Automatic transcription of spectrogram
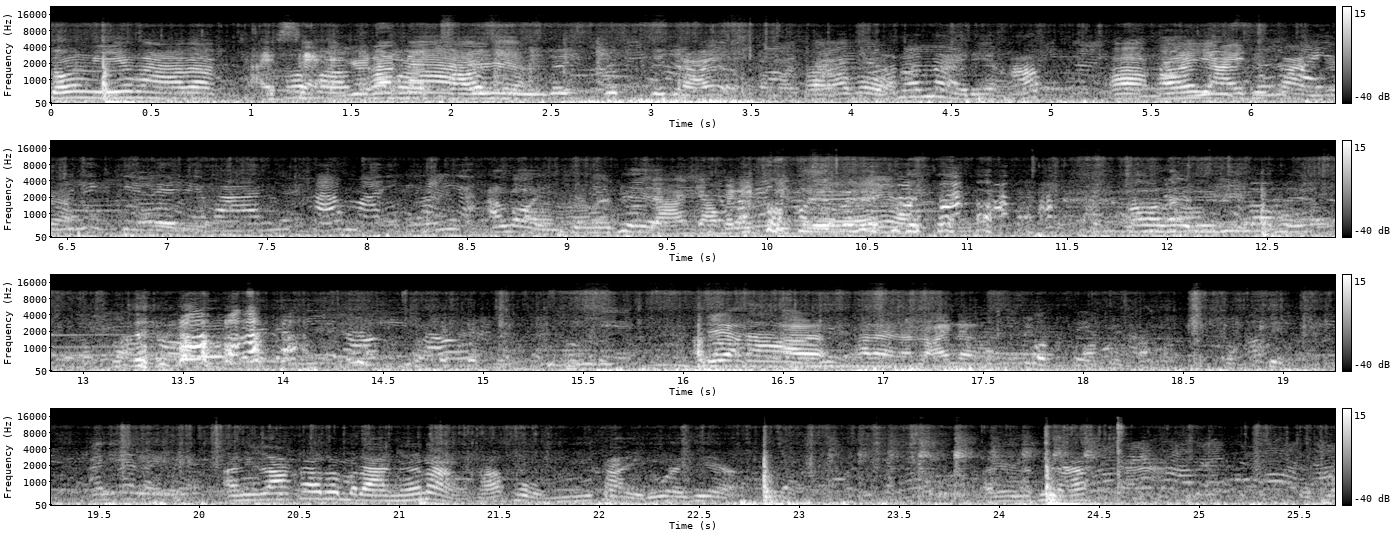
ตรงนี้มาแบบฉายแสงอยู่ด้านหน้าเข้เลยได้ได้ย้ายเหรอเข้ามาครับผมแล้วแบบไหนดีครับ อ่าเขาให้ย้ายทุกวันด้วย ไม่ได้กินเลยในร้านลูกค้ามาอีกแล้วเนี่ยอร่อยใช่ไหมพี่ ยังยังไม่ได้กินเลยยังไม่ได้กินเอาอะไรดีพี่รอบนี้เนี่ยเออเท่าไหร่นะร้อยหนึ่งอันนี้อะไรเนี่ยอันนี้ราคาธรรมดาเนื้อหนังครับ ผมมีไก่ด้วยพี่อันนี้นะพี่นะจะไป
